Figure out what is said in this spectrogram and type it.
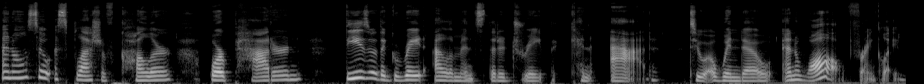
and also a splash of color or pattern. These are the great elements that a drape can add to a window and a wall, frankly.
